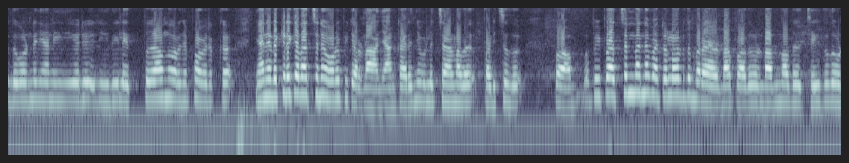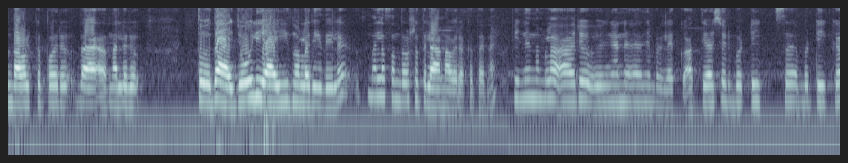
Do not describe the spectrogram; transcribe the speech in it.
ഇതുകൊണ്ട് ഞാൻ ഈ ഒരു രീതിയിൽ എത്തുക എന്ന് പറഞ്ഞപ്പോൾ അവർക്ക് ഞാൻ ഇടയ്ക്കിടയ്ക്ക് അത് അച്ഛനെ ഓർമ്മിപ്പിക്കാറുണ്ട്. ആ ഞാൻ കരഞ്ഞു വിളിച്ചാണത് പഠിച്ചത്. അപ്പോൾ ഇപ്പോൾ അച്ഛൻ തന്നെ മറ്റുള്ളവരടുത്തും പറയാറുണ്ട്. അപ്പോൾ അതുകൊണ്ട് അന്നത് ചെയ്തതുകൊണ്ട് അവൾക്കിപ്പോൾ ഒരു നല്ലൊരു ഇതായി ജോലിയായി എന്നുള്ള രീതിയിൽ നല്ല സന്തോഷത്തിലാണ് അവരൊക്കെ തന്നെ. പിന്നെ നമ്മൾ ആ ഒരു ഞാൻ ഞാൻ പറയില്ലേ അത്യാവശ്യം ഒരു ബൊട്ടീക്സ് ബൊട്ടീക്ക്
